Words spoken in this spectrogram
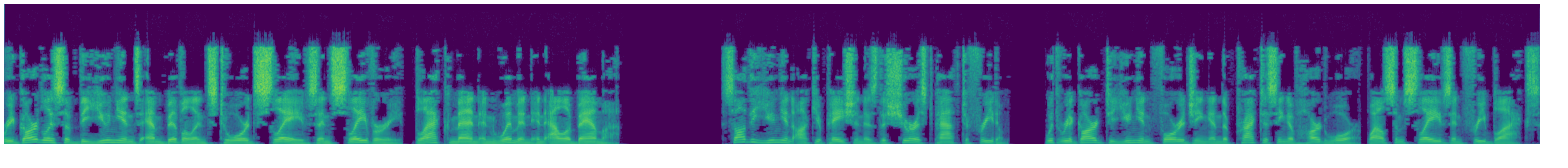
Regardless of the Union's ambivalence towards slaves and slavery, black men and women in Alabama saw the Union occupation as the surest path to freedom. With regard to Union foraging and the practicing of hard war, while some slaves and free blacks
